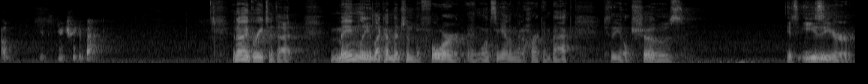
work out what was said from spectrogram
how you're treated back. And I agree to that. Mainly, like I mentioned before, and once again, I'm going to harken back to the old shows. It's easier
